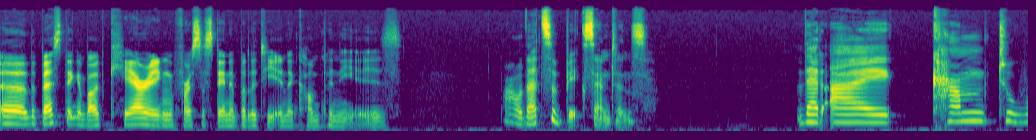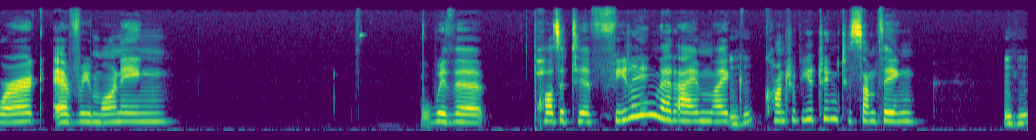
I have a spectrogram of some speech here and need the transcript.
Uh, the best thing about caring for sustainability in a company is Wow, that's a big sentence. That I come to work every morning with a positive feeling that I'm like Mhm. contributing to something hmm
